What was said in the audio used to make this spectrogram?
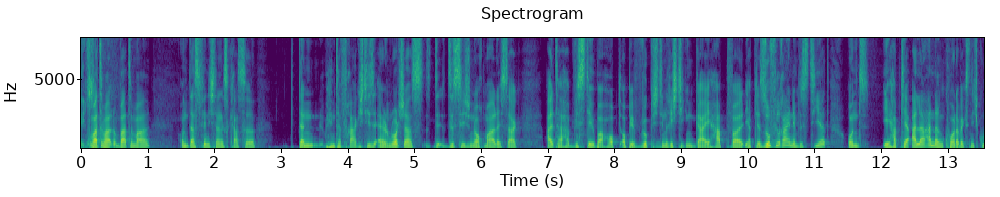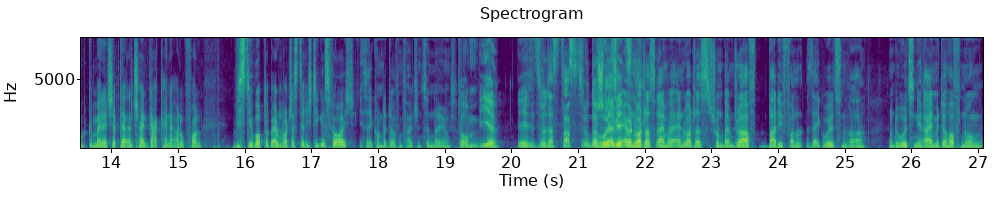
und warte mal, warte mal, und das finde ich dann das Krasse, dann hinterfrage ich diese Aaron Rodgers Decision nochmal, dass ich sage, Alter, wisst ihr überhaupt, ob ihr wirklich den richtigen Guy habt? Weil ihr habt ja so viel rein investiert und ihr habt ja alle anderen Quarterbacks nicht gut gemanagt, ihr habt ja anscheinend gar keine Ahnung von. Wisst ihr überhaupt, ob Aaron Rodgers der richtige ist für euch? Ihr seid komplett auf dem falschen Zünder, Jungs. Warum ihr? Ja, So, das, das Du unterschreibe holst ich dir Aaron Rodgers rein, weil Aaron Rodgers schon beim Draft Buddy von Zach Wilson war. Und du holst ihn hier rein mit der Hoffnung,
